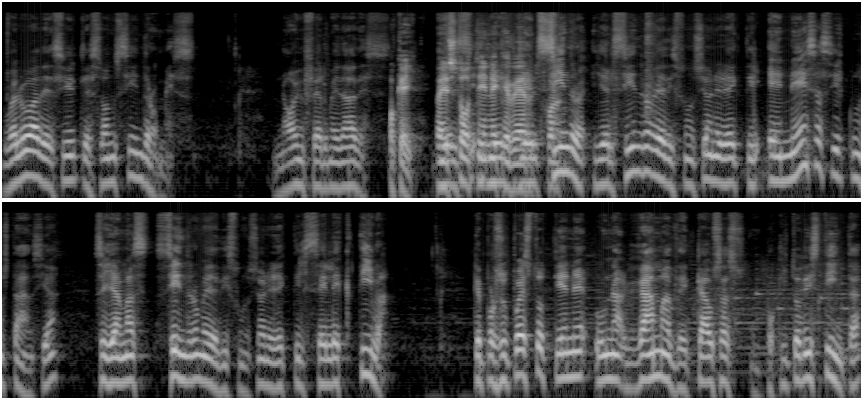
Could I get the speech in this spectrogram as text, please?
Vuelvo a decir que son síndromes, no enfermedades. Ok, esto tiene que ver el con... Síndrome, y el síndrome de disfunción eréctil en esa circunstancia se llama síndrome de disfunción eréctil selectiva, que por supuesto tiene una gama de causas un poquito distinta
